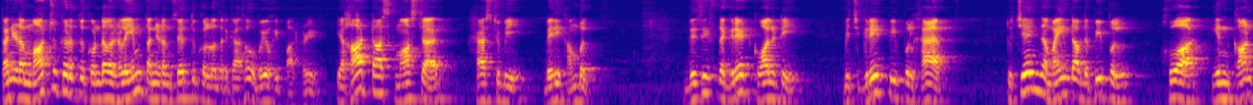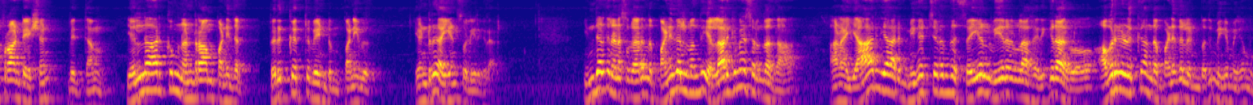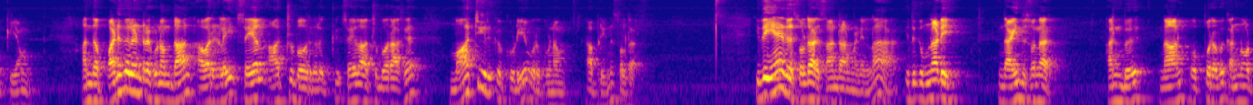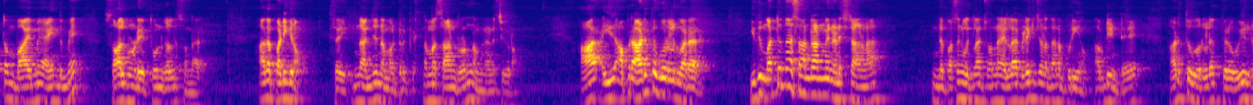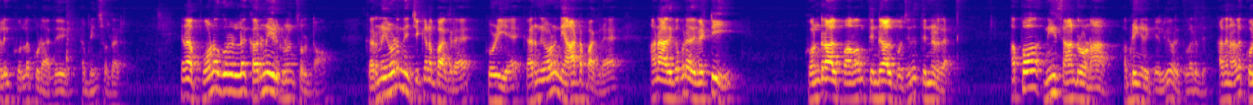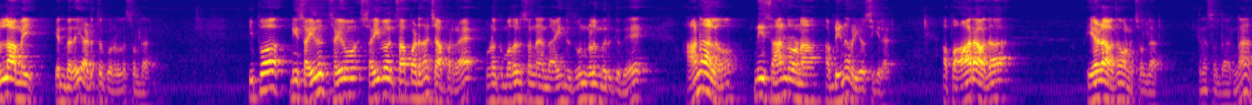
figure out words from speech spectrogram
தன்னிடம் மாற்று கருத்து கொண்டவர்களையும் தன்னிடம் சேர்த்துக் கொள்வதற்காக உபயோகிப்பார்கள். A hard task master has to be very humble this is the great quality which great people have to change the mind of the people who are in confrontation with them எல்லாருக்கும் நன்றாம் பணிதல் பெருக்கத்து வேண்டும் பணிவு என்று ஐயன் சொல்லியிருக்கிறார். இந்த இடத்துல என்ன சொல்கிறாரு இந்த பணிதல் வந்து எல்லாருக்குமே சிறந்தது தான். ஆனால் யார் யார் மிகச்சிறந்த செயல் வீரர்களாக இருக்கிறார்களோ அவர்களுக்கு அந்த பணிதல் என்பது மிக மிக முக்கியம். அந்த பணிதல் என்ற குணம்தான் அவர்களை செயல் ஆற்றுபவர்களுக்கு செயல் ஆற்றுபவராக மாற்றி இருக்கக்கூடிய ஒரு குணம் அப்படின்னு சொல்கிறார் இதை ஏன் இதில் சொல்கிறார் சான்றாண்மணில்னா இதுக்கு முன்னாடி இந்த ஐந்து சொன்னார். அன்பு நான் ஒப்புரவு கண்ணோட்டம் வாய்மை ஐந்துமே சால்மனுடைய தூண்கள்னு சொன்னார். அதை படிக்கிறோம். சரி இந்த அஞ்சு நம்மகிட்ட இருக்குது நம்ம சான்றோன்னு நம்ம நினச்சிக்கிறோம். ஆ இது அப்புறம் அடுத்த குரலுக்கு வராரு. இது மட்டும்தான் சான்றாண்மை நினச்சிட்டாங்கன்னா இந்த பசங்களுக்கெல்லாம் சொன்ன எல்லாம் விலைக்கு சொன்னால் தானே புரியும் அப்படின்ட்டு அடுத்த குரலில் பிற உயிர்களை கொல்லக்கூடாது அப்படின்னு சொல்கிறார் ஏன்னா போன குரலில் கருணை இருக்கணும்னு சொல்லிட்டோம். கருணையோடு நீ சிக்கனை பார்க்குற கோழியை கருணையோடு நீ ஆட்டை பார்க்குற ஆனால் அதுக்கப்புறம் அதை வெட்டி கொன்றால் பாவம் தின்றால் போச்சுன்னு தின்னுடுற. அப்போ நீ சான்றோனா? அப்படிங்கிற கேள்வி அவருக்கு வருது. அதனால கொல்லாமை என்பதை அடுத்த குரலில் சொல்கிறார் இப்போ நீ சைவ சைவம் சைவம் சாப்பாடு தான் சாப்பிட்ற. உனக்கு முதல் சொன்ன அந்த ஐந்து தூண்களும் இருக்குது. ஆனாலும் நீ சான்றோனா? அப்படின்னு அவர் யோசிக்கிறார். அப்போ ஆறாவதா ஏழாவதா உனக்கு சொல்கிறார் என்ன சொல்கிறாருன்னா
